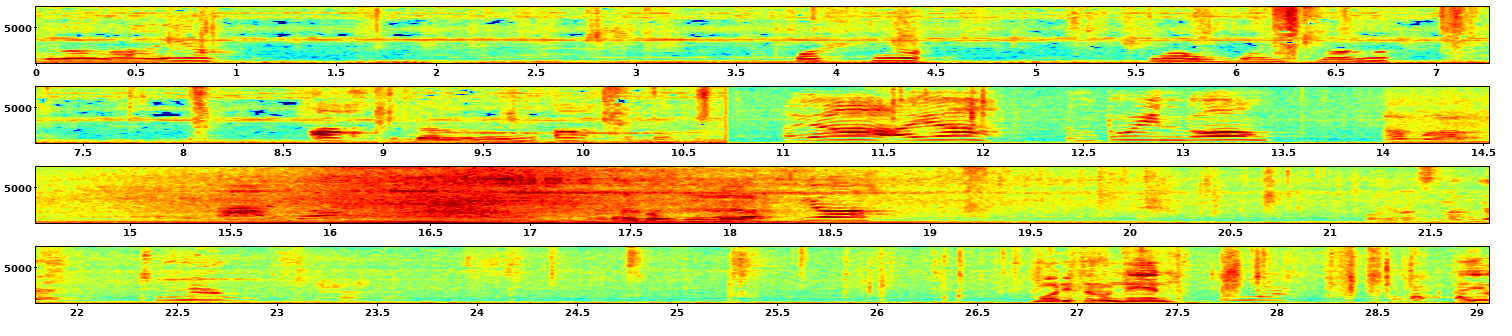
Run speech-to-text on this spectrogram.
dibilang ayah. Banget. Ah, ah. Ayah, ayah, tentuin dong. Apa? Ayah, bantuin ya. ya, Pangeran senang nggak? senang. Mau diturunin? Iya, Ayo,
